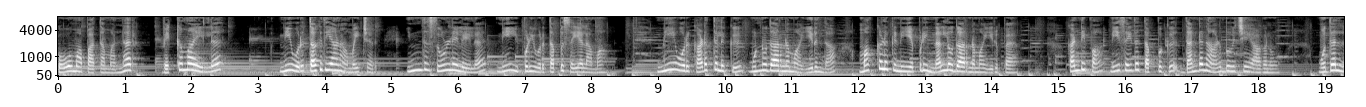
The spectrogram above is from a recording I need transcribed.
கோவமா பார்த்த மன்னர் வெக்கமா இல்ல நீ ஒரு தகுதியான அமைச்சர் இந்த சூழ்நிலையில நீ இப்படி ஒரு தப்பு செய்யலாமா? நீ ஒரு கடத்தலுக்கு முன்னுதாரணமா இருந்தா மக்களுக்கு நீ எப்படி நல்லுதாரணமா இருப்ப? கண்டிப்பா நீ செய்த தப்புக்கு தண்டனை அனுபவிச்சே ஆகணும். முதல்ல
